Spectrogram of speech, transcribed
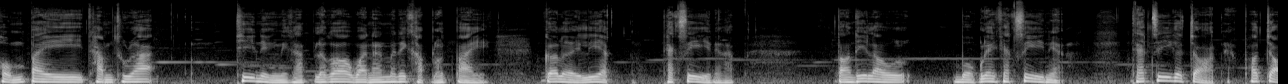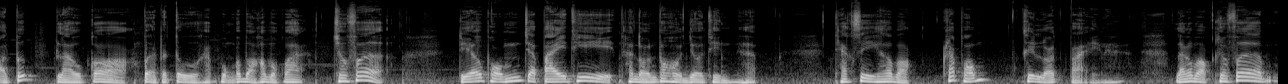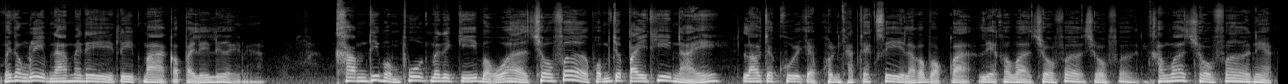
ผมไปทำธุระที่หนึ่งนะครับ แล้วก็วันนั้นไม่ได้ขับรถไป ก็เลยเรียกแท็กซี่นะครับ ตอนที่เราโบกเรียกแท็กซี่เนี่ยแท็กซี่ก็จอดพอจอดปุ๊บเราก็เปิดประตูครับ ผมก็บอกเขาบอกว่าโชเฟอร์ เดี๋ยวผมจะไปที่ถนนพหลโยธินนะครับแท็กซี่เขาบอกครับผมขึ้นรถไปนะแล้วก็บอกโชเฟอร์ไม่ต้องรีบนะ ไม่ได้รีบมากก็ไปเรื่อยๆนะครับ คำที่ผมพูดเมื่อกี้บอกว่าโชเฟอร์ผมจะไปที่ไหน เราจะคุยกับคนขับแท็กซี่เราก็บอกว่าเรียกเขาว่าโชเฟอร์โชเฟอร์คำว่าโชเฟอร์เนี่ย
